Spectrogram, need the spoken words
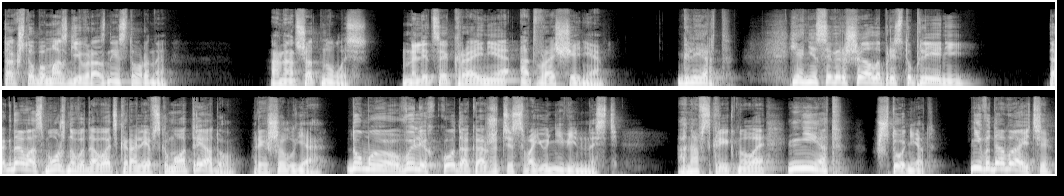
Так, чтобы мозги в разные стороны». Она отшатнулась. На лице крайнее отвращение. «Глерт, я не совершала преступлений!» «Тогда вас можно выдавать королевскому отряду», — решил я. «Думаю, вы легко докажете свою невинность». Она вскрикнула «Нет!» «Что нет?» «Не выдавайте!»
